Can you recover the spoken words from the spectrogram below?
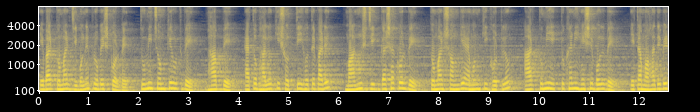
এবার তোমার জীবনে প্রবেশ করবে। তুমি চমকে উঠবে, ভাববে, এত ভালো কি সত্যিই হতে পারে? মানুষ জিজ্ঞাসা করবে, তোমার সঙ্গে এমন কি ঘটল? আর তুমি একটুখানি হেসে বলবে, এটা মহাদেবের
